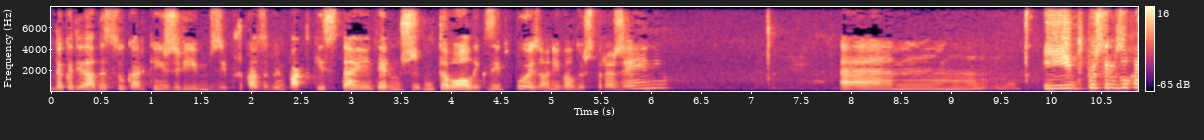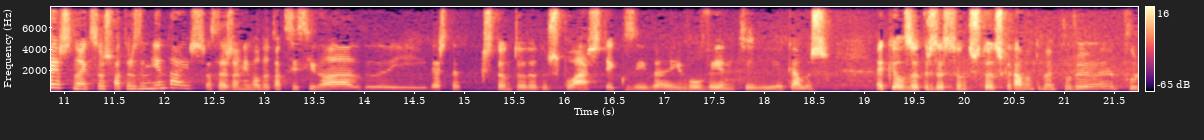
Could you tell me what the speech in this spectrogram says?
da quantidade de açúcar que ingerimos e por causa do impacto que isso tem em termos metabólicos e depois ao nível do estrogênio. Um, e depois temos o resto, não é? Que são os fatores ambientais, ou seja, a nível da toxicidade e desta questão toda dos plásticos e da envolvente e aquelas, aqueles outros assuntos todos que acabam também por, por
